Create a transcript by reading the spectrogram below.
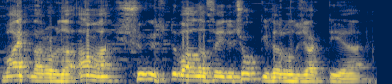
White var orada ama şu üstü bağlasaydı çok güzel olacaktı ya.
